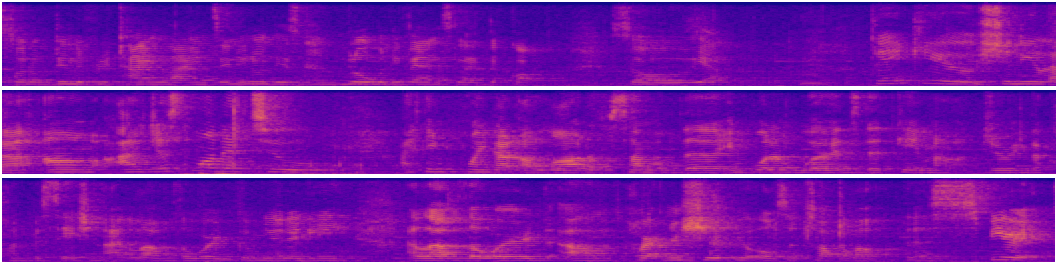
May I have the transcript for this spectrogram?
sort of delivery timelines and, you know, these global events like the COP. So, yeah. Thank you, Shanila. Um, I just wanted to, I think, point out a lot of some of the important words that came out during the conversation. I love the word community. I love the word um, partnership. You also talk about the spirit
